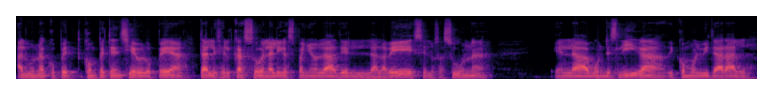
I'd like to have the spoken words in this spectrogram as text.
alguna competencia europea. Tal es el caso en la Liga Española del Alavés, el Osasuna, en la Bundesliga, de cómo olvidar al,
